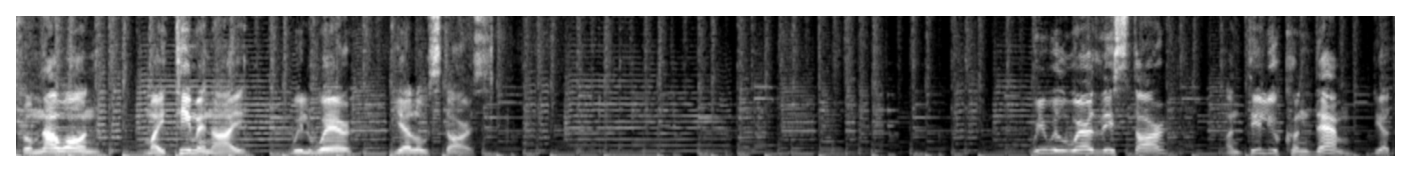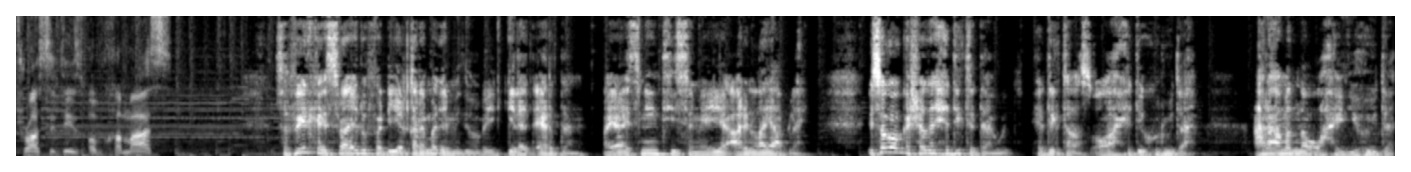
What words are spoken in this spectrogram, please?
From now on, my team and I will wear yellow stars. We will wear this star until you condemn the atrocities of Hamas safiirka israa'iil u fadhiyey qaramada midoobay gilad erdan ayaa isniintii sameeyey arrin la yaab leh isagoo gashaday xidigta daawud xidigtaas oo ah xidig huruud ah calaamadna ahayd yuhuudda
